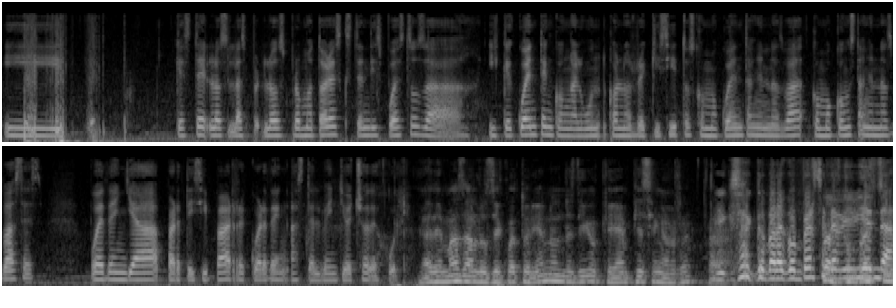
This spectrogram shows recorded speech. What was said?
y que esté, los, los promotores que estén dispuestos a y que cuenten con algún con los requisitos como cuentan en las como constan en las bases pueden ya participar, recuerden, hasta el 28 de julio. Además, a los ecuatorianos les digo que ya empiecen a ahorrar. Exacto, para comprarse, la, vivienda.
